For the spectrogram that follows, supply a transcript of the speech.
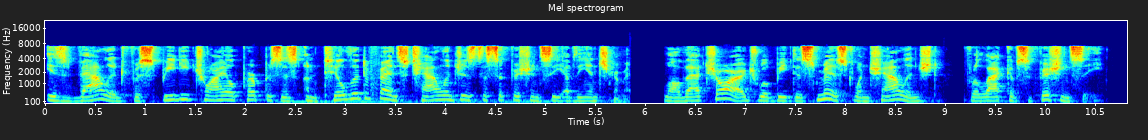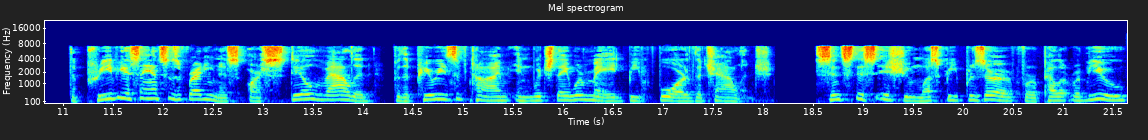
is valid for speedy trial purposes until the defense challenges the sufficiency of the instrument. While that charge will be dismissed when challenged for lack of sufficiency, the previous answers of readiness are still valid for the periods of time in which they were made before the challenge. Since this issue must be preserved for appellate review,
